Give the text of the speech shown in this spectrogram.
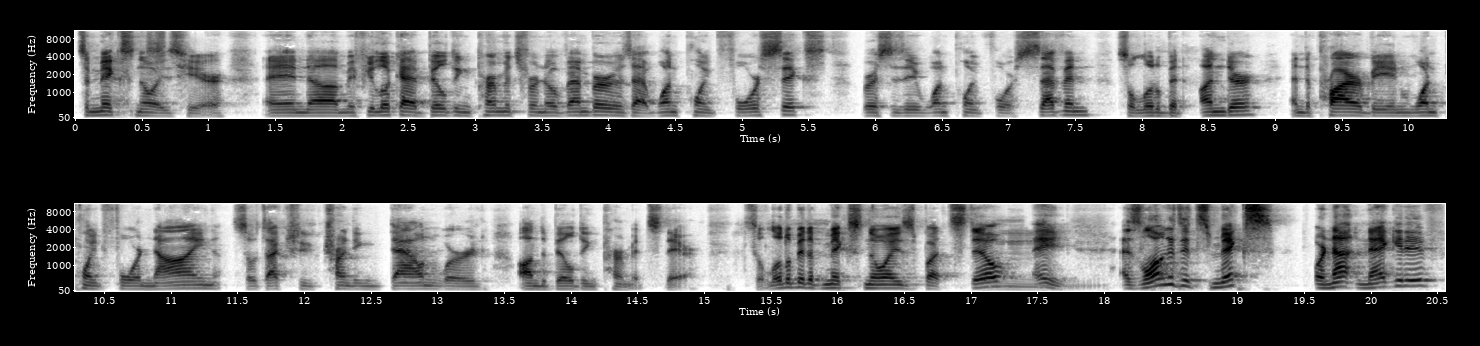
it's a mixed Next. noise here. And um, if you look at building permits for November, it was at one point four six versus a one point four seven, so a little bit under. And the prior being 1.49. So it's actually trending downward on the building permits there. So a little bit of mixed noise, but still, hey, Mm. as long as it's mixed or not negative,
